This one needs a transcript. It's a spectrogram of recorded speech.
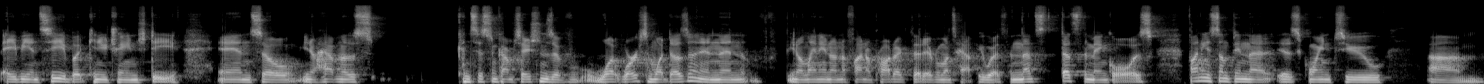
A, B, and C, but can you change D? And so you know, having those consistent conversations of what works and what doesn't and then you know landing on a final product that everyone's happy with. And that's that's the main goal is finding something that is going to um,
